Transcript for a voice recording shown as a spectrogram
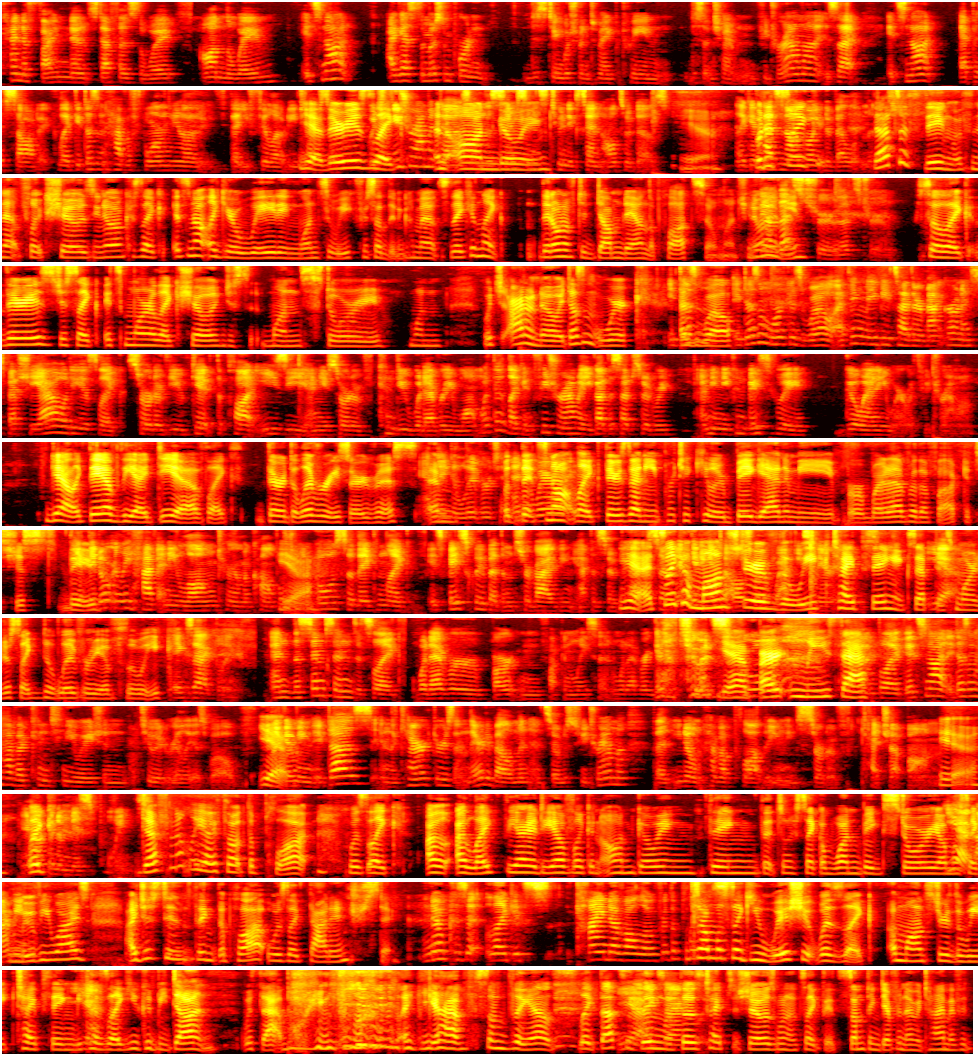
kind of finding out stuff as the way on the way. It's not. I guess the most important distinguishment to make between Disenchantment and Futurama is that it's not episodic. Like it doesn't have a formula that you fill out each. Yeah, episode, there is, like, Futurama an does, and ongoing- Simpsons to an extent also does. Yeah. Like it But has it's an like- ongoing development. That's a thing with Netflix shows, you know, because like it's not like you're waiting once a week for something to come out, so they can like they don't have to dumb down the plot so much. You know no, what I mean? that's true. That's true. So like there is just like it's more like showing just one story, one which I don't know, it doesn't work It as doesn't- well. It doesn't work as well. I think maybe it's either Matt Groening's speciality is like sort of you get the plot easy and you sort of can do whatever you want with it. Like in Futurama, you got this episode where you, I mean, you can basically go anywhere with Futurama, Yeah, like they have the idea of like their delivery service and, and, they deliver to but anywhere. it's not like there's any particular big enemy or whatever the fuck. It's just Yeah, they, they don't really have any long term accomplishment Yeah. goals, so they can like it's basically about them surviving episode. Yeah, it's like a monster sort of the week type thing, except it's more just like delivery of the week. Exactly. And The Simpsons, it's like whatever Bart and fucking Lisa and whatever get up to at Yeah, school. Bart and Lisa. And, like it's not it doesn't have a continuation to it really as well. Yeah. Like I mean it does in the characters and their development and so does Futurama, but you don't have a plot that you need to sort of catch up on. Yeah. You're like not gonna miss points. definitely I thought the plot was like I I liked the idea of like an ongoing thing that's just like a one big story almost Yeah, like I mean- movie wise. I just didn't think the plot was like that interesting. no, because it, like it's kind of all over the place. It's almost like you wish it was like a monster of the week type thing because Yeah. like you could be done with that boring plot. like you have something else. Like that's the Yeah, thing with those types of shows when it's like it's something different every time. If it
